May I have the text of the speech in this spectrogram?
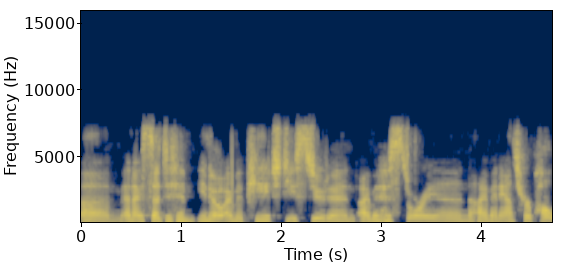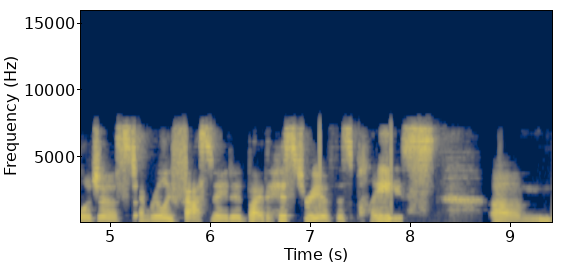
Um, and I said to him, You know, I'm a PhD student, I'm a historian, I'm an anthropologist, I'm really fascinated by the history of this place um,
